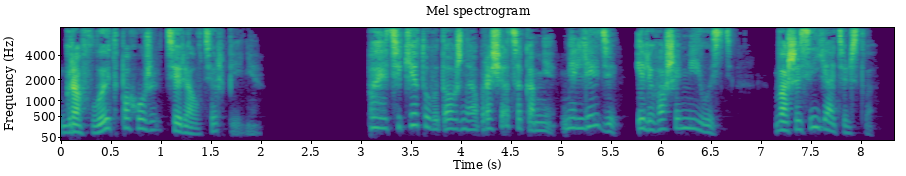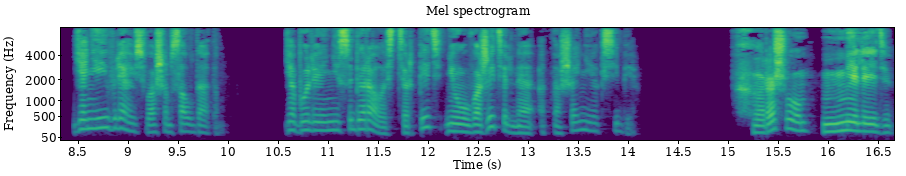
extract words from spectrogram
Граф Ллойд, похоже, терял терпение. «По этикету вы должны обращаться ко мне, миледи, или ваша милость, ваше сиятельство. Я не являюсь вашим солдатом. Я более не собиралась терпеть неуважительное отношение к себе». «Хорошо, миледи».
